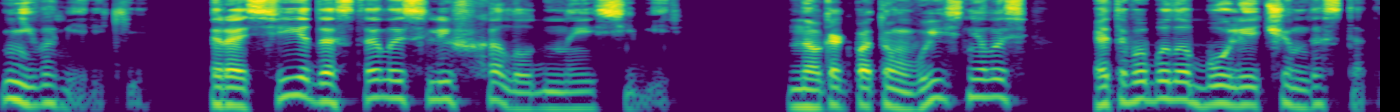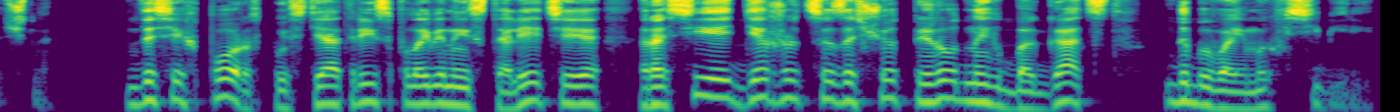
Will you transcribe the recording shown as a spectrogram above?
ни в Америке. Россия досталась лишь холодная Сибирь. Но, как потом выяснилось, этого было более чем достаточно. До сих пор, спустя три с половиной столетия, Россия держится за счет природных богатств, добываемых в Сибири.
